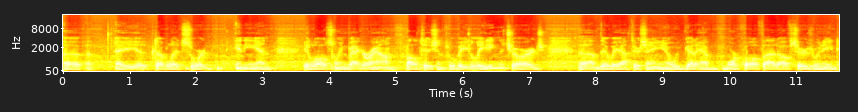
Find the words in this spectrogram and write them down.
uh, a double-edged sword. In the end, it'll all swing back around. Politicians will be leading the charge. Um, they'll be out there saying, you know, we've got to have more qualified officers. We need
